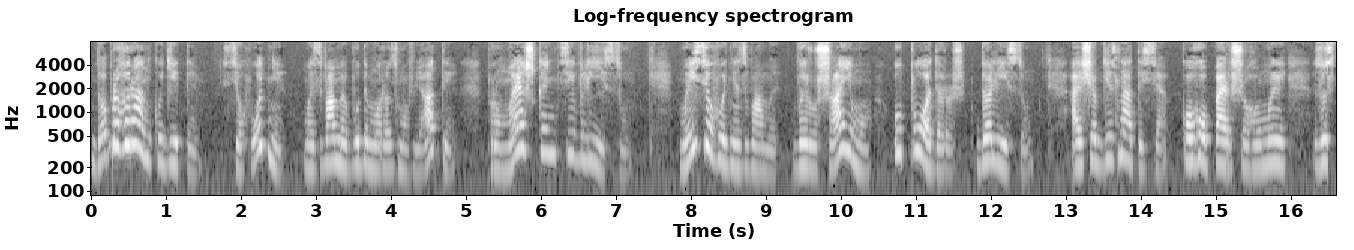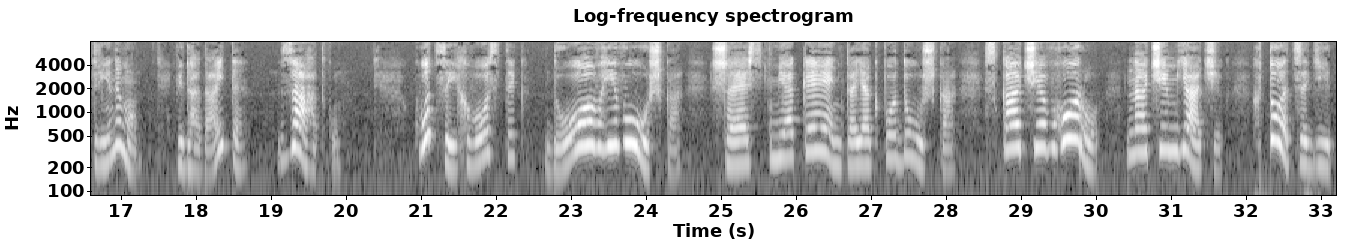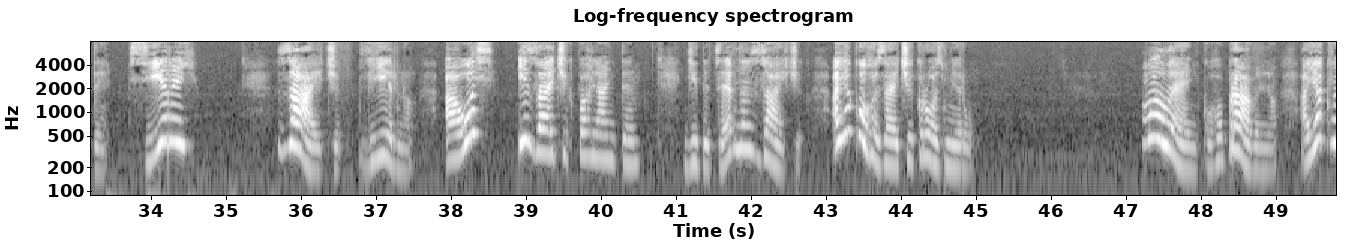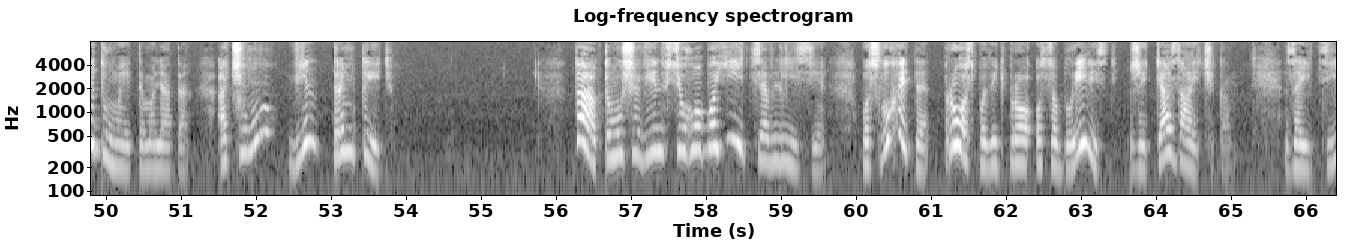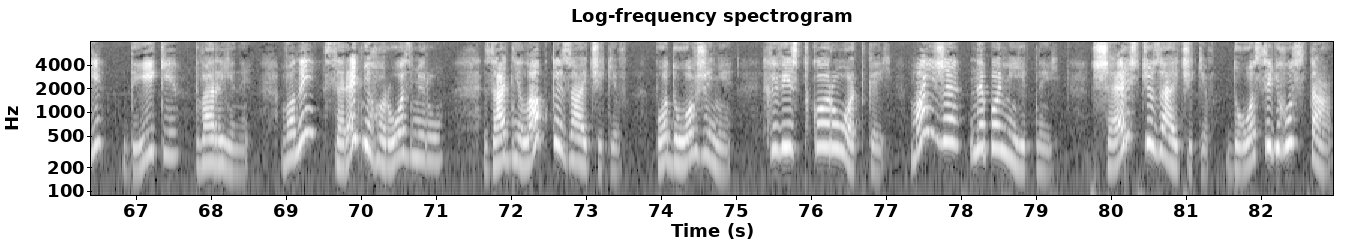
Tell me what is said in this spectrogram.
Доброго ранку, діти! Сьогодні ми з вами будемо розмовляти про мешканців лісу. Ми сьогодні з вами вирушаємо у подорож до лісу. А щоб дізнатися, кого першого ми зустрінемо, відгадайте загадку. Куций хвостик, довгі вушка, шерсть м'якенька, як подушка, скаче вгору, наче м'ячик. Хто це, діти? Сірий? Зайчик, вірно. А ось і зайчик погляньте. Діти, це в нас зайчик. А якого зайчик розміру? Маленького, правильно. А як ви думаєте, малята, а чому він тремтить? Так, тому що він всього боїться в лісі. Послухайте розповідь про особливість життя зайчика. Зайці дикі тварини. Вони середнього розміру, задні лапки зайчиків подовжені, хвіст короткий, майже непомітний. Шерсть у зайчиків досить густа,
